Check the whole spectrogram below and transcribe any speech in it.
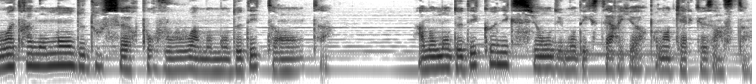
vont être un moment de douceur pour vous, un moment de détente, un moment de déconnexion du monde extérieur pendant quelques instants.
